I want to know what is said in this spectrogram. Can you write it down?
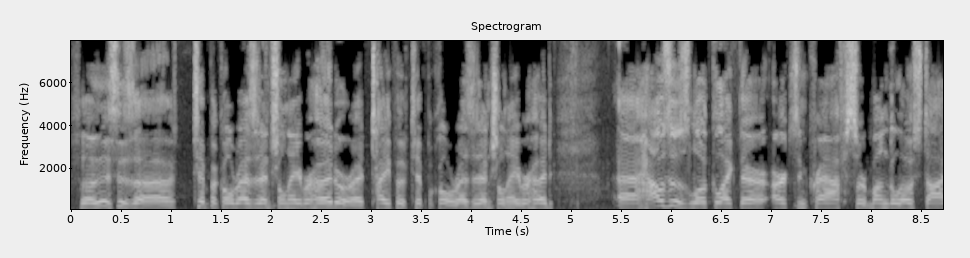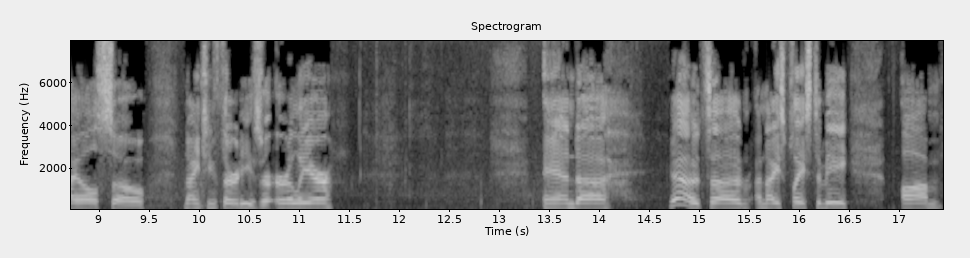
So this is a typical residential neighborhood or a type of typical residential neighborhood. Uh, houses look like they're arts and crafts or bungalow style, so 1930s or earlier. And uh, yeah, it's a, a nice place to be. Um,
